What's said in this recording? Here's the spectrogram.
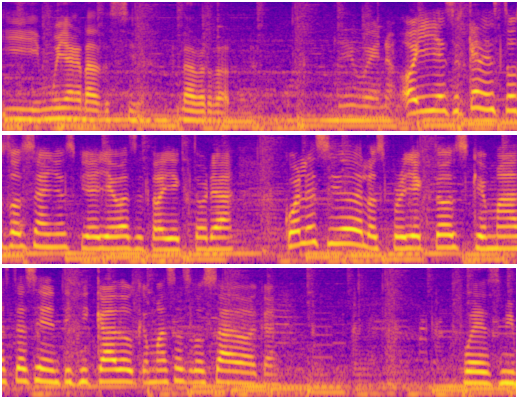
y muy agradecida, la verdad. Qué bueno. Oye, y acerca de estos 12 años que ya llevas de trayectoria, ¿cuál ha sido de los proyectos que más te has identificado, que más has gozado acá? Pues mi,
